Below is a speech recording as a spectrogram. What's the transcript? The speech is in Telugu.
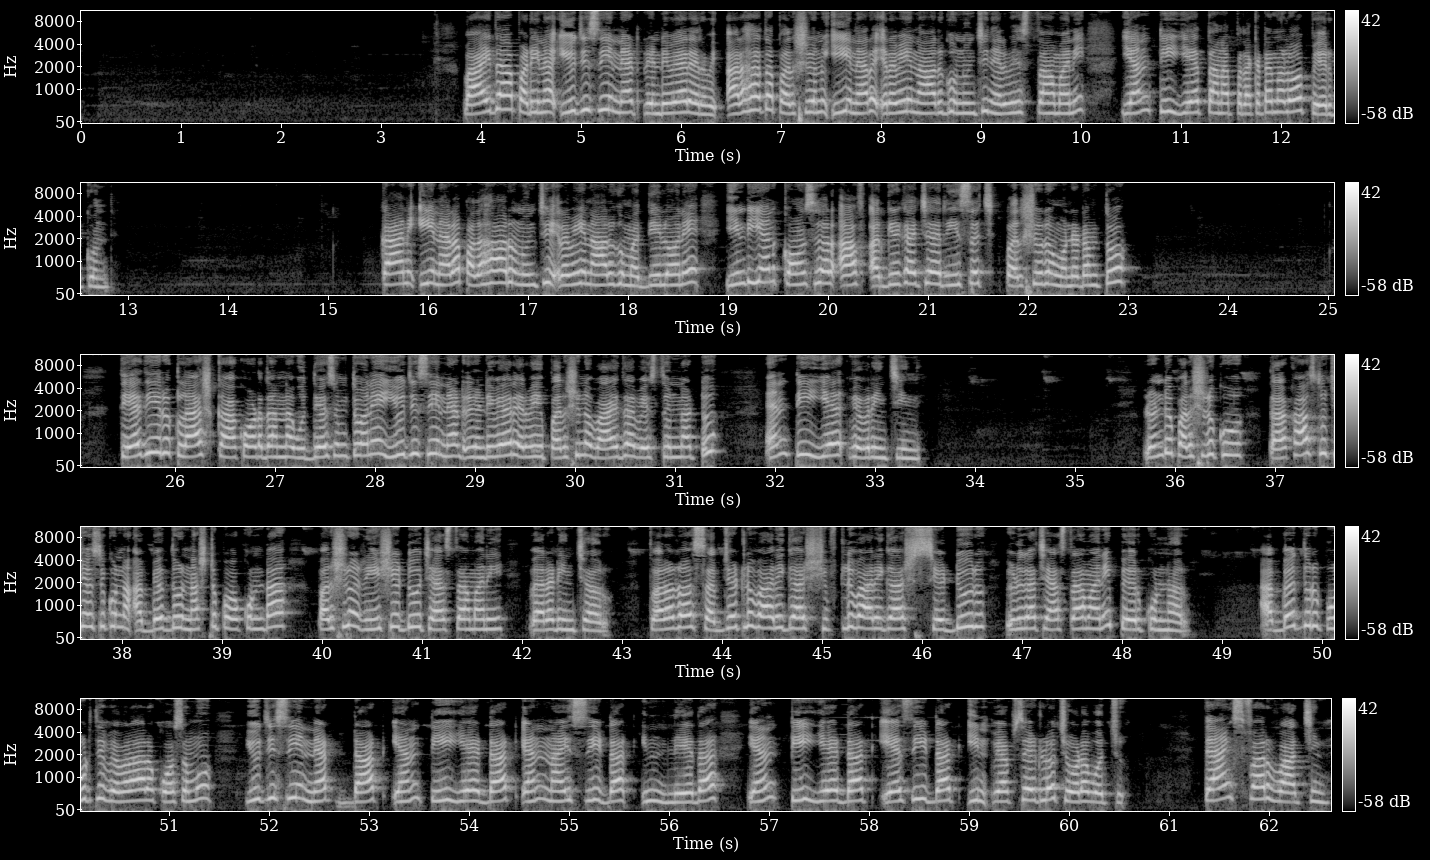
వాయిదా పడిన యూజీసీ నెట్ రెండు వేల ఇరవై. అర్హత పరీక్షలను ఈ నెల ఇరవై నాలుగు నుంచి నిర్వహిస్తామని ఎన్టీఏ తన ప్రకటనలో పేర్కొంది. కానీ ఈ నెల పదహారు నుంచి ఇరవై నాలుగు మధ్యలోనే Indian Council of Agriculture Research పరీక్షలు ఉండటంతో తేదీలు క్లాష్ కాకూడదన్న ఉద్దేశంతోనే యూజీసీ నెట్ రెండు వేల ఇరవై పరీక్షను వాయిదా వేస్తున్నట్టు ఎన్టీఏ వివరించింది. రెండు పరీక్షలకు దరఖాస్తు చేసుకున్న అభ్యర్థులు నష్టపోకుండా పరీక్షలు రీషెడ్యూల్ చేస్తామని వెల్లడించారు. త్వరలో సబ్జెక్టుల వారీగా షిఫ్ట్ల వారీగా షెడ్యూల్ విడుదల చేస్తామని పేర్కొన్నారు. అభ్యర్థులు పూర్తి వివరాల కోసము UGC NET dot NTA dot NIC dot in లేదా NTA dot AC dot in వెబ్సైట్లో చూడవచ్చు. Thanks for watching.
